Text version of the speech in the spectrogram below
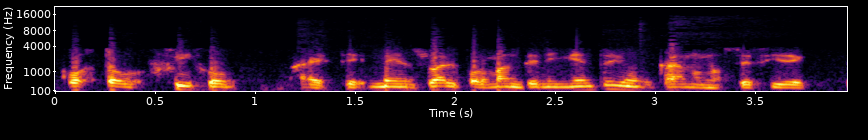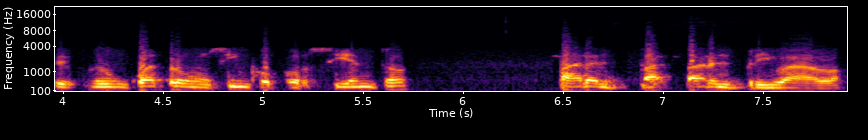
costo fijo este, mensual por mantenimiento y un canon, no sé si de, de un 4 o un 5% para el, para el privado.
